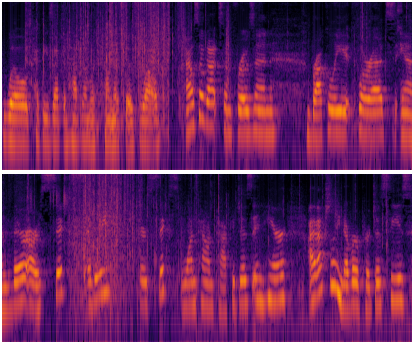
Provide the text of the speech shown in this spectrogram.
will cut these up and have them with hummus as well. I also got some frozen broccoli florets, and there are six, I believe there's six one pound packages in here. I've actually never purchased these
